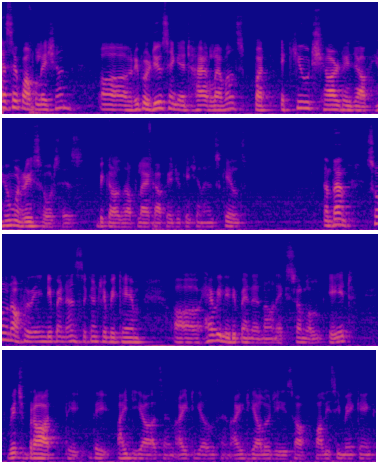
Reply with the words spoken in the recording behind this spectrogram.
massive population, uh, reproducing at higher levels, but acute shortage of human resources because of lack of education and skills. And then soon after the independence, the country became uh, heavily dependent on external aid, which brought the, the ideas and ideals and ideologies of policy making,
